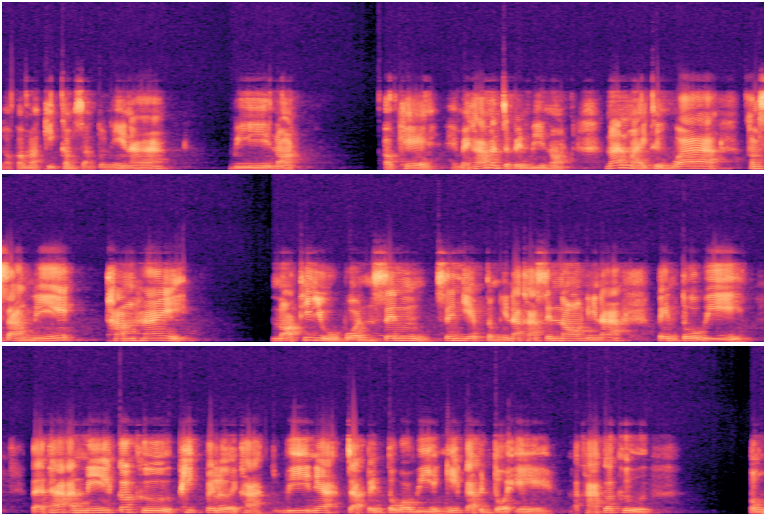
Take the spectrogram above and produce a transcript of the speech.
แล้วก็มาคลิกคำสั่งตัวนี้นะ v not โอเค เห็นไหมคะ มันจะเป็น v not นั่นหมายถึงว่าคำสั่งนี้ทำให้ not ที่อยู่บนเส้นเส้นเย็บตรงนี้นะคะ เส้นนอกนี้นะ เป็นตัว v แต่ถ้าอันนี้ก็คือพลิกไปเลยค่ะ v เนี่ยจะเป็นตัว v อย่างนี้กลายเป็นตัว a นะคะก็คือ ตรง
